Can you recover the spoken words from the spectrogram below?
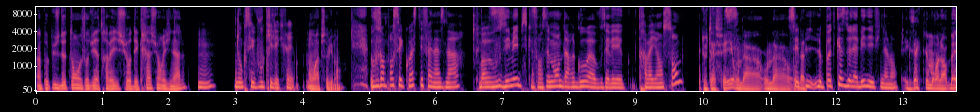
un peu plus de temps aujourd'hui à travailler sur des créations originales. Hum. Donc c'est vous qui l'écrivez. Bon, absolument. Vous en pensez quoi, Stéphane Aznar? Bah, Vous aimez, puisque forcément, Dargo, euh, vous avez travaillé ensemble. Tout à fait. On a, on a, C'est a le podcast de la BD finalement. Exactement. Alors, bah,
